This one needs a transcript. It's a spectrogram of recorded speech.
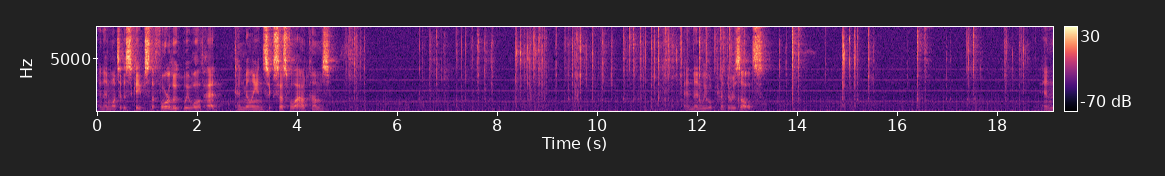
And then once it escapes the for loop, we will have had 10 million successful outcomes. And then we will print the results. And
